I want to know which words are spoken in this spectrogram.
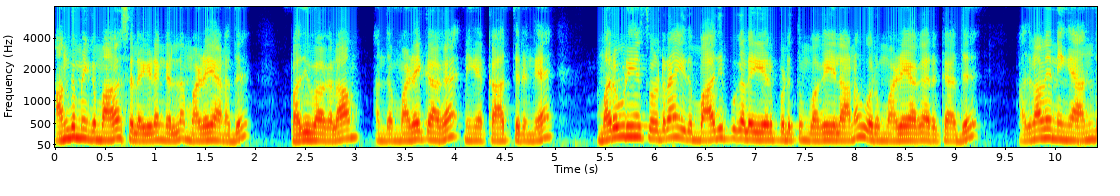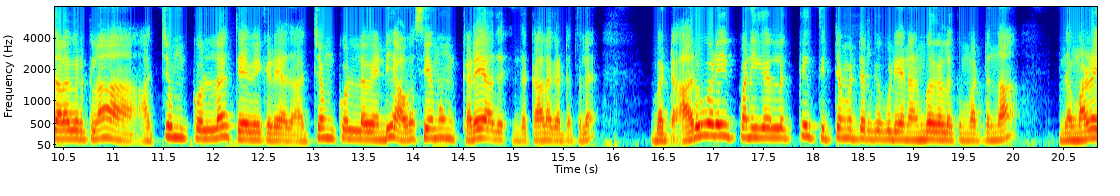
அங்குமிங்குமாக சில இடங்களில் மழையானது. பதிவாகலாம். அந்த மழைக்காக நீங்கள் காத்திருங்க. மறுபடியும் சொல்கிறேன் இது பாதிப்புகளை ஏற்படுத்தும் வகையிலான ஒரு மழையாக இருக்காது. அதனால நீங்கள் அந்த அளவிற்குலாம் அச்சம் கொள்ள தேவை கிடையாது. அச்சம் கொள்ள வேண்டிய அவசியமும் கிடையாது இந்த காலகட்டத்தில். பட் அறுவடை பணிகளுக்கு திட்டமிட்டு இருக்கக்கூடிய நண்பர்களுக்கு மட்டும்தான் இந்த மழை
